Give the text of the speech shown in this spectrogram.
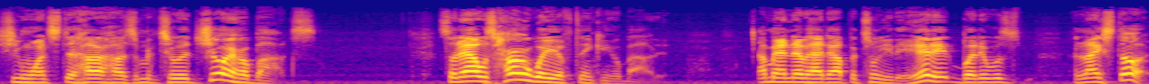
She wants to, her husband to enjoy her box. So that was her way of thinking about it. I mean, I never had the opportunity to hit it, but it was a nice thought.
